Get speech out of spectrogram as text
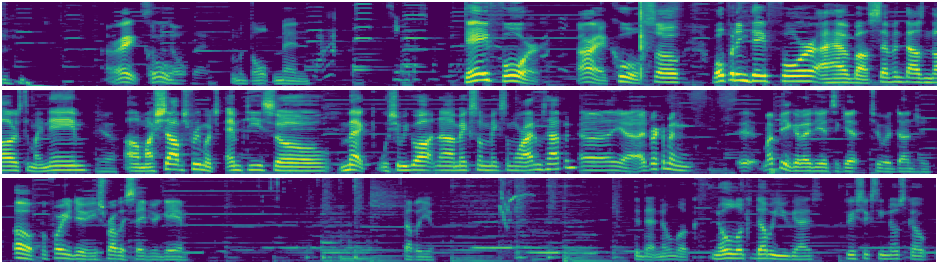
All right, some cool. From some adult men. Day four. All right, cool. So opening day four. I have about seven thousand dollars to my name. Yeah. Uh, my shop's pretty much empty. So Mech, should we go out and uh, make some make some more items happen? Uh, yeah. I'd recommend it might be a good idea to get to a dungeon. Oh, before you do, you should probably save your game. W. Did that no look? No look W, guys. 360 no scope.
